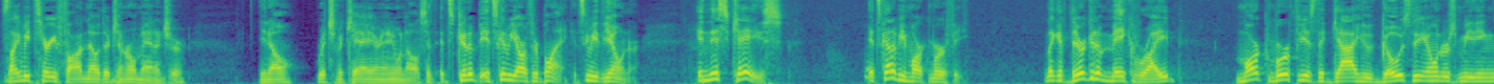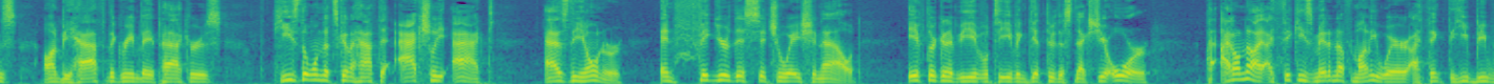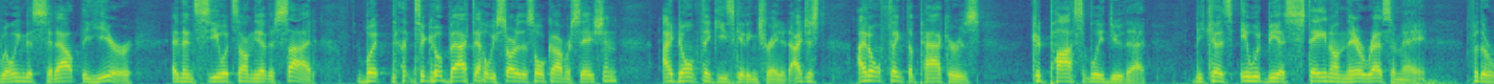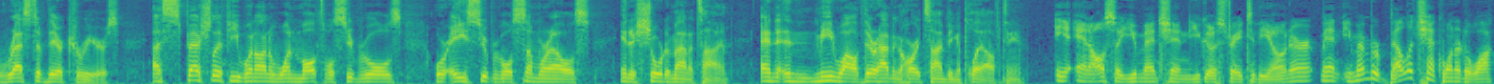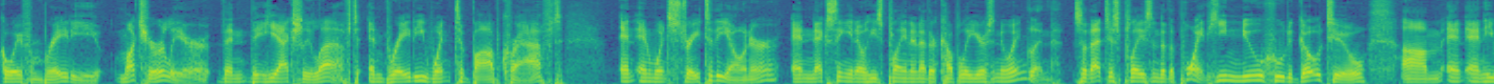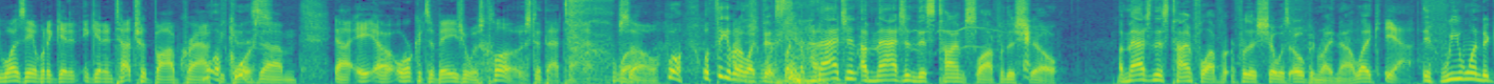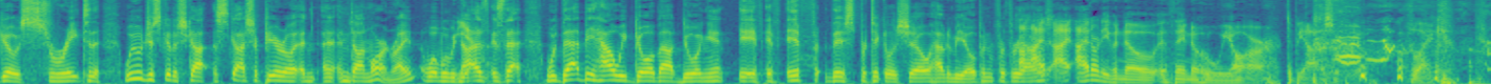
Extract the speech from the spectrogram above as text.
It's not to be Terry Fontenot, their general manager. You know, Rich McKay or anyone else. It, it's to be it's to be Arthur Blank. It's to be the owner. In this case, it's got to be Mark Murphy. Like if they're to make right, Mark Murphy is the guy who goes to the owners' meetings on behalf of the Green Bay Packers. He's the one that's to have to actually act as the owner and figure this situation out if they're going to be able to even get through this next year. Or I, I don't know. I, I think he's made enough money where I think that he'd be willing to sit out the year and then see what's on the other side. But to go back to how we started this whole conversation, I don't think he's getting traded. I just I don't think the Packers could possibly do that because it would be a stain on their resume for the rest of their careers, especially if he went on and won multiple Super Bowls or a Super Bowl somewhere else in a short amount of time. And, and meanwhile, they're having a hard time being a playoff team. And also, you mentioned you go straight to the owner. Man, you remember Belichick wanted to walk away from Brady much earlier than the, he actually left, and Brady went to Bob Kraft and, and went straight to the owner. And next thing you know, he's playing another couple of years in New England. So that just plays into the point. He knew who to go to, um, and and he was able to get get in touch with Bob Kraft Well, because um, uh, A- uh, Orchids of Asia was closed at that time. so Well, well, think about it like this: like imagine, imagine this time slot for this show. Imagine this time slot for, for this show was open right now. Like, Yeah. if we wanted to go straight to the, we would just go to Scott, Scott Shapiro and, and Don Martin, right? What would we not? Yeah. Is, is that would that be how we'd go about doing it if if if this particular show happened to be open for three hours? I, I don't even know if they know who we are, to be honest with you. like,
